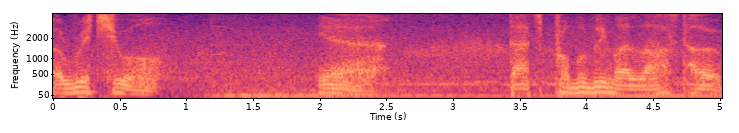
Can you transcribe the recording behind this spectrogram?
A ritual. Yeah. That's probably my last hope.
